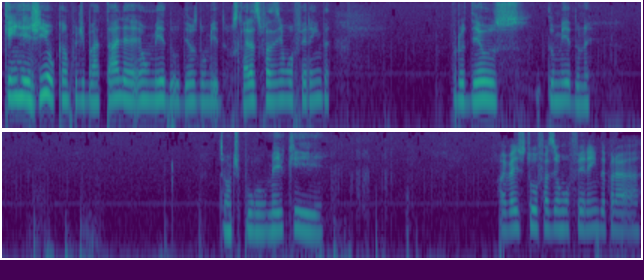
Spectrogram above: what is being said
quem regia o campo de batalha é o medo, o deus do medo. Os caras faziam oferenda pro deus do medo, né? Então, tipo, meio que Ao invés de tu fazer uma oferenda para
